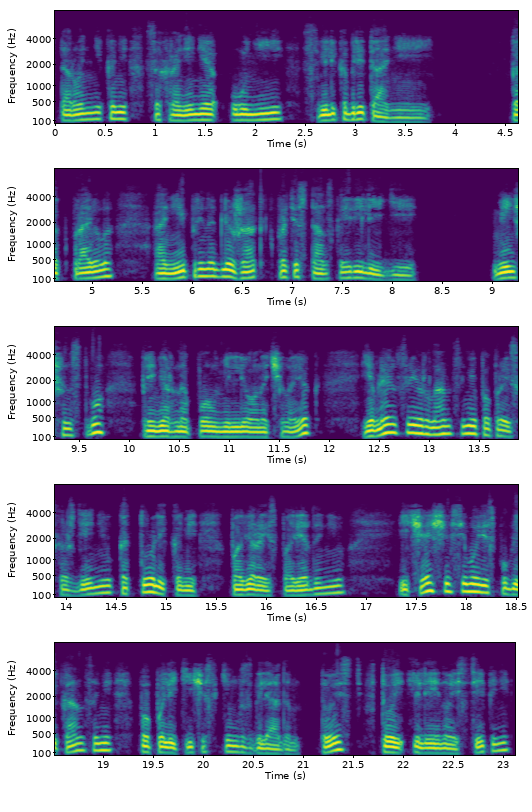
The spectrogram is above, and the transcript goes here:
сторонниками сохранения унии с Великобританией. Как правило, они принадлежат к протестантской религии. Меньшинство, примерно полмиллиона человек, являются ирландцами по происхождению, католиками по вероисповеданию и чаще всего республиканцами по политическим взглядам, то есть в той или иной степени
